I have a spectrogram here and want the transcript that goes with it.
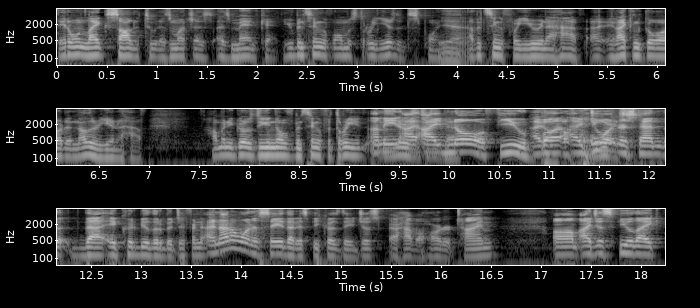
They don't like solitude as much as, as men can. You've been single for almost three years at this point. Yeah. I've been single for a year and a half, uh, and I can go out another year and a half. How many girls do you know who've been single for three? I mean, years I, I like know a few, but of I, do understand that, that it could be a little bit different. And I don't want to say that it's because they just have a harder time. Um, I just feel like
